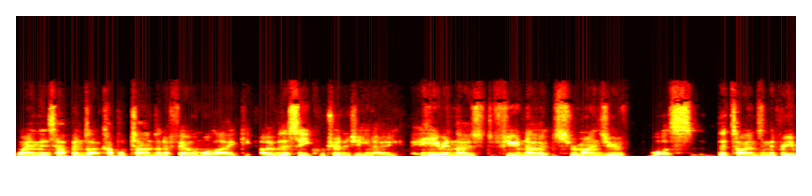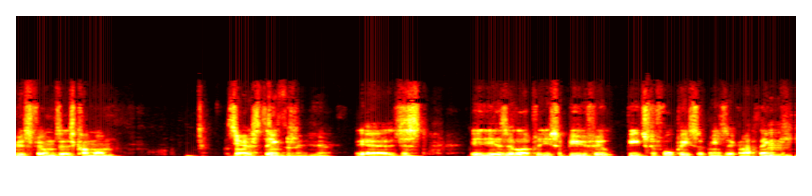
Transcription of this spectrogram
when it's happened like a couple of times in a film or like over the sequel trilogy, you know, hearing those few notes reminds you of what's the times in the previous films that it's come on. So I just think, yeah. yeah, it's just it is a lovely, it's a beautiful, beautiful piece of music, and I think Mm.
